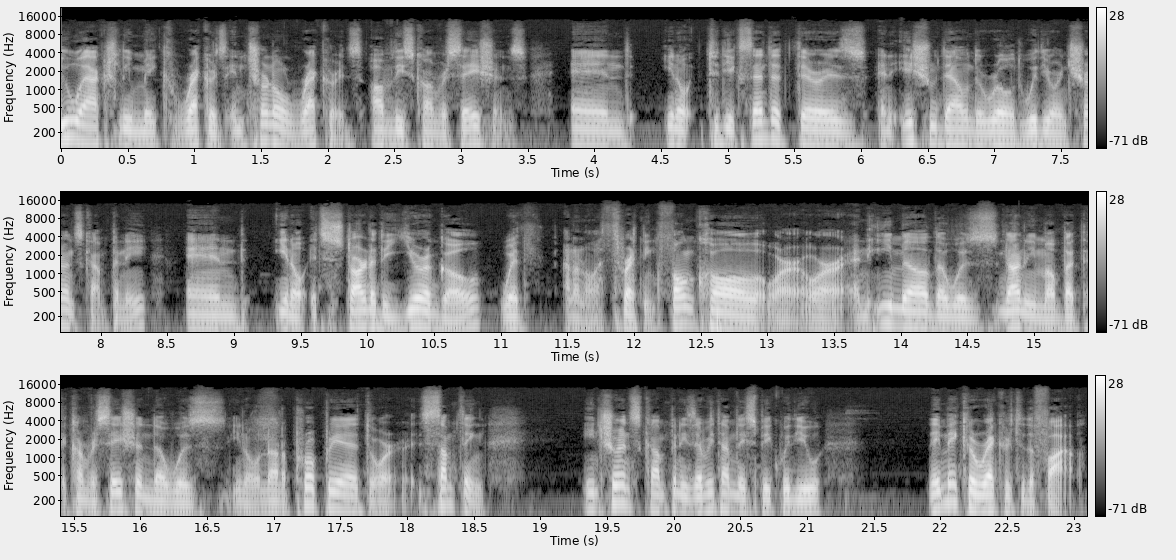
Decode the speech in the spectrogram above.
do actually make records, internal records of these conversations. And, you know, to the extent that there is an issue down the road with your insurance company and, you know, it started a year ago with I don't know, a threatening phone call or, or an email that was not an email, but a conversation that was, you know, not appropriate or something. Insurance companies, every time they speak with you, they make a record to the file.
